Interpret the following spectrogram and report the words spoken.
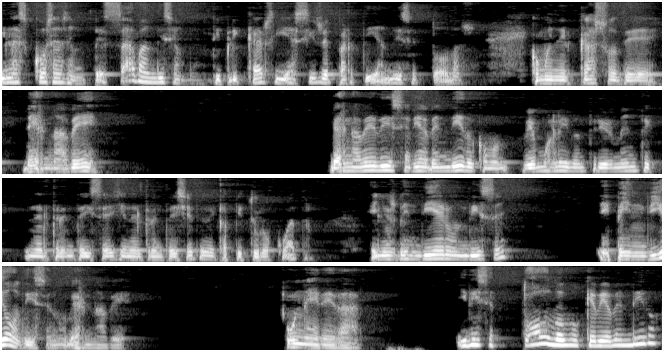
y las cosas empezaban, dice, a multiplicarse y así repartían, dice, todos. Como en el caso de Bernabé. Bernabé dice, había vendido, como habíamos leído anteriormente en el 36 y en el 37 del capítulo 4. Ellos vendieron, dice, y vendió, dice. Bernabé, una heredad. Y dice, todo lo que había vendido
